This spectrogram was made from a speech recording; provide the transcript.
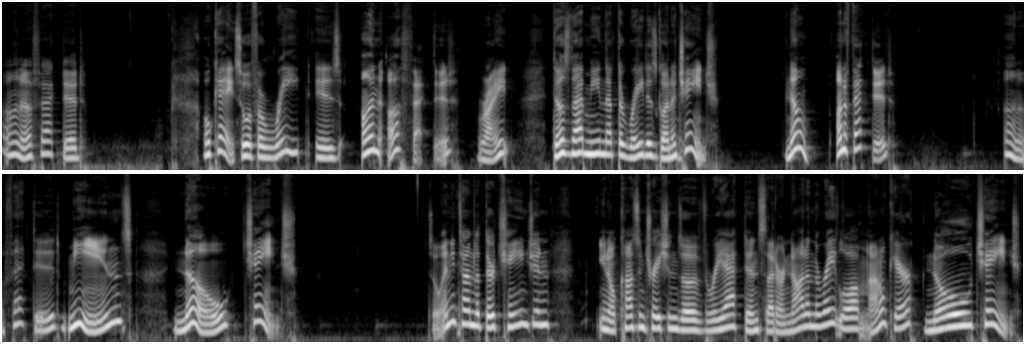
Unaffected. Okay, so if a rate is unaffected, right, does that mean that the rate is going to change? No, unaffected. Unaffected means no change. So anytime that they're changing you know, concentrations of reactants that are not in the rate law, I don't care. No change.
